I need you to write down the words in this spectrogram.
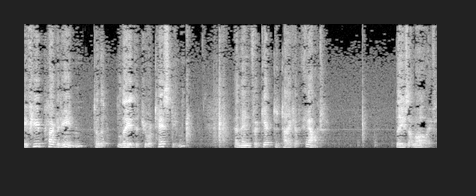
if you plug it in to the lead that you're testing and then forget to take it out, these are live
